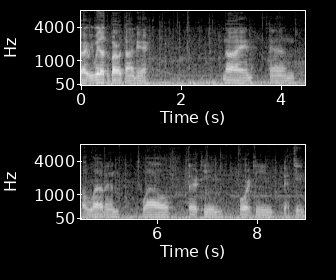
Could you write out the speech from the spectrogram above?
Alright, we wait out the borrowed time here. 9, 10, 11, 12, 13, 14, 15.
